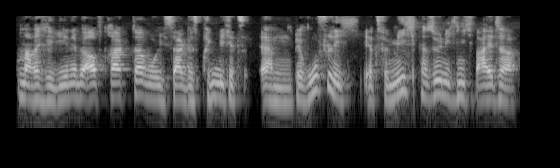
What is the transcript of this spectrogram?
mache ich Hygienebeauftragter, wo ich sage, das bringt mich jetzt ähm, beruflich, jetzt für mich persönlich nicht weiter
